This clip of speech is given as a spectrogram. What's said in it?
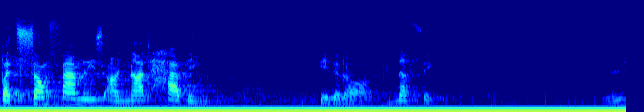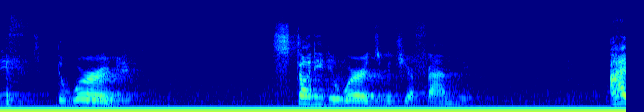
But some families are not having it at all. Nothing. Lift the word. Study the words with your family. I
